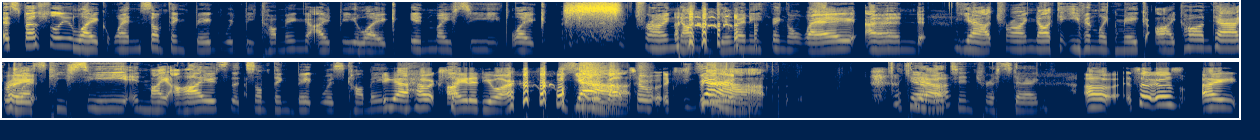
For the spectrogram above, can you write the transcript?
especially like when something big would be coming, I'd be like in my seat, like trying not to give anything away, and yeah, trying not to even like make eye contact Right. lest he see in my eyes that something big was coming. yeah, how excited you are yeah. you're about to experience. Yeah. Yeah, Yeah. that's interesting. Uh, so it was. I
